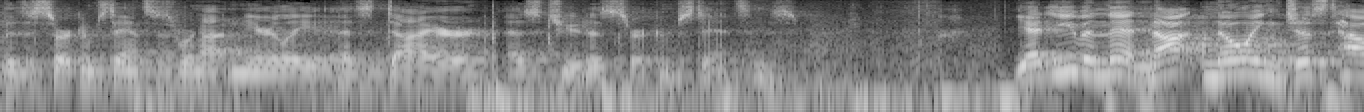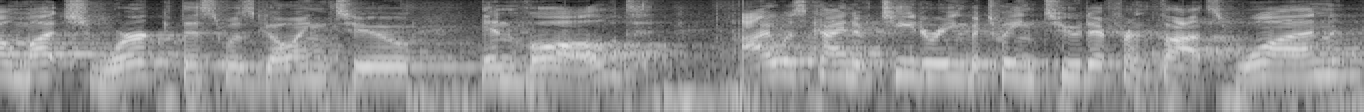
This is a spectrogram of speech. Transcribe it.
the circumstances were not nearly as dire as Judah's circumstances. Yet, even then, not knowing just how much work this was going to involve, I was kind of teetering between two different thoughts. One,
